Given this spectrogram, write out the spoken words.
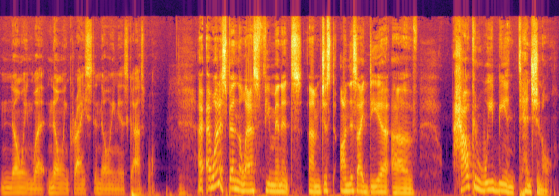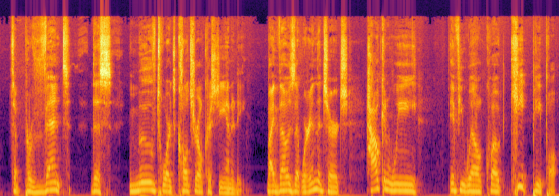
knowing what, knowing Christ and knowing His gospel. I, I want to spend the last few minutes um, just on this idea of how can we be intentional to prevent this move towards cultural Christianity by those that were in the church. How can we, if you will, quote, keep people?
